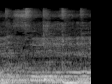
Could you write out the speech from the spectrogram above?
this is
